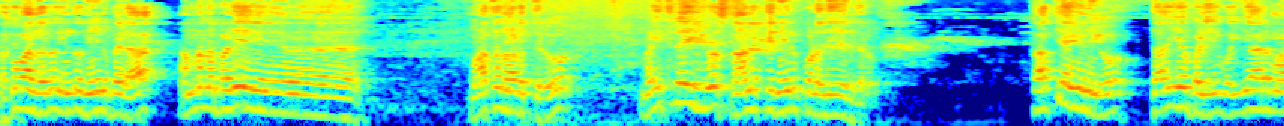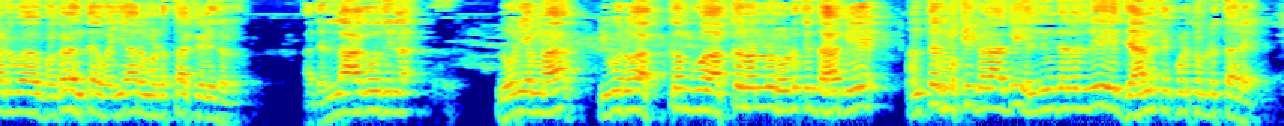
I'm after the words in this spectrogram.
ಭಗವಾನರು, ಇಂದು ನೀನು ಬೇಡ. ಅಮ್ಮನ ಬಳಿ ಮಾತನಾಡುತ್ತಿರು. ಮೈತ್ರೇಯಿಯು ಸ್ನಾನಕ್ಕೆ ನೀರು ಕೊಡಲಿ ಎಂದರು. ಕಾತ್ಯಾಯಿನಿಯು ತಾಯಿಯ ಬಳಿ ವೈಯ್ಯಾರ ಮಾಡುವ ಮಗಳಂತೆ ವೈಯ್ಯಾರ ಮಾಡುತ್ತಾ ಕೇಳಿದಳು. ಅದೆಲ್ಲ ಆಗುವುದಿಲ್ಲ. ನೋಡಿಯಮ್ಮ, ಇವರು ಅಕ್ಕ ಅಕ್ಕನನ್ನು ನೋಡುತ್ತಿದ್ದ ಹಾಗೆಯೇ ಅಂತರ್ಮುಖಿಗಳಾಗಿ ಎಲ್ಲಿಂದರಲ್ಲಿ ಧ್ಯಾನಕ್ಕೆ ಕುಳಿತು ಬಿಡುತ್ತಾರೆ.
